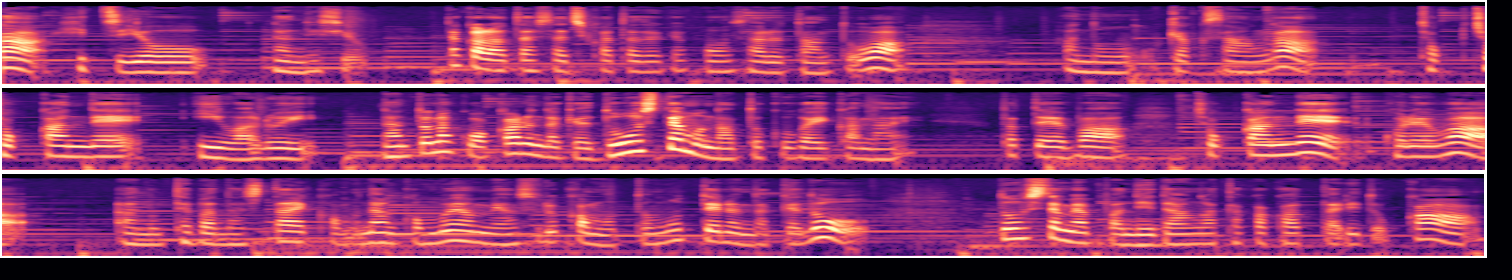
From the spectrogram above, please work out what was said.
が必要なんですよ。だから私たち片付けコンサルタントはあのお客さんが直感でいい悪いなんとなくわかるんだけどどうしても納得がいかない。例えば直感でこれはあの手放したいかもなんかモヤモヤするかもって思ってるんだけどどうしてもやっぱ値段が高かったりとか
